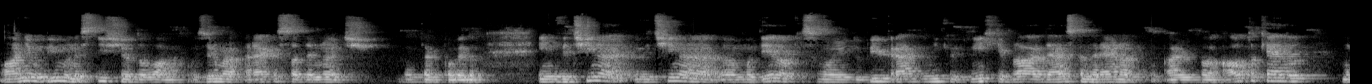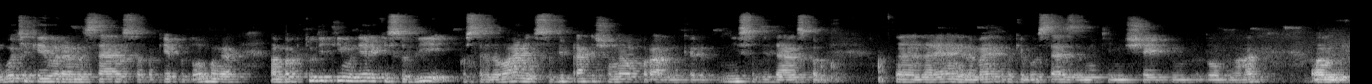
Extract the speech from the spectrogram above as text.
Oni v BIM-u ne slišijo dovolj, oziroma rekli so, da noč, bom tako povedal. In večina, večina uh, modelov, ki smo jih dobili, gradbeniki od njih, je bila dejansko narejena ali v AutoCAD-u, mogoče kaj v Renocerusu ali kaj podobnega, ampak tudi ti modeli, ki so bili posredovani, so bili praktično neuporabni, ker niso bili dejansko eh, narejeni elementi, ampak je bilo vse z nekimi shape in podobno. Um,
